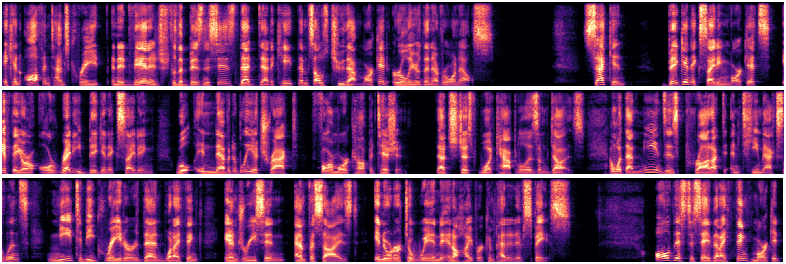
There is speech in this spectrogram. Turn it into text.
it can oftentimes create an advantage for the businesses that dedicate themselves to that market earlier than everyone else. Second, big and exciting markets, if they are already big and exciting, will inevitably attract far more competition. That's just what capitalism does. And what that means is product and team excellence need to be greater than what I think Andreessen emphasized in order to win in a hyper competitive space. All this to say that I think market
